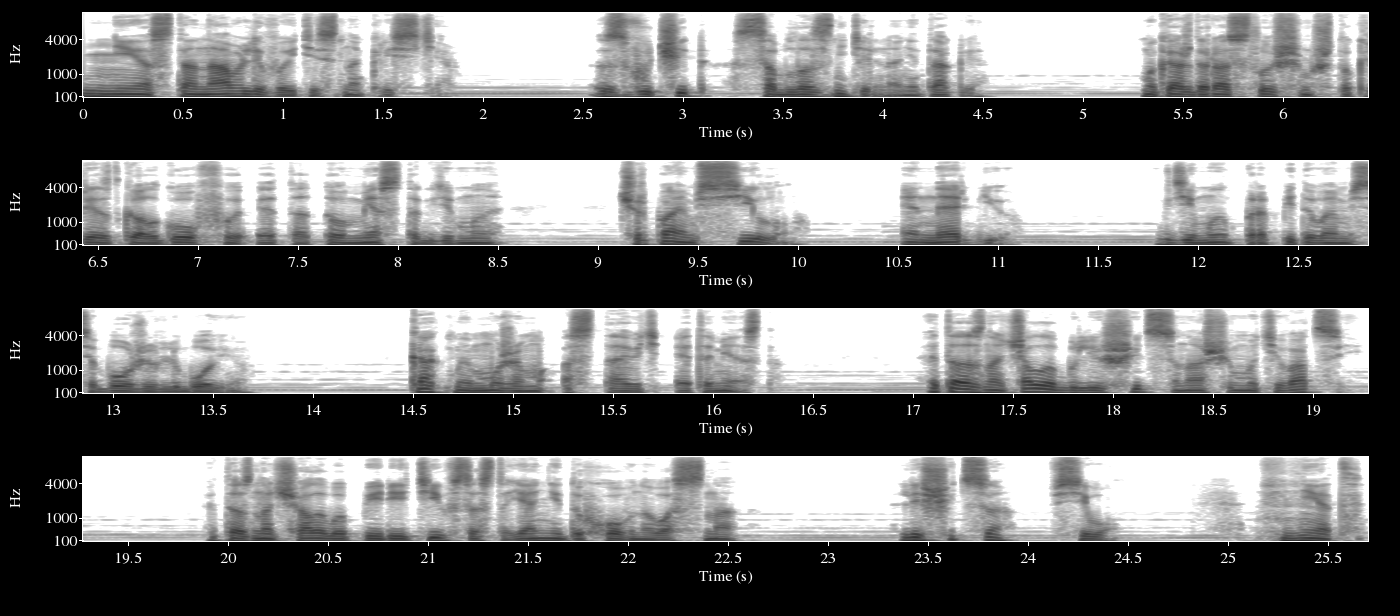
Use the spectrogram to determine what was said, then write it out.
Не останавливайтесь на кресте. Звучит соблазнительно, не так ли? Мы каждый раз слышим, что крест Голгофы – это то место, где мы черпаем силу, энергию, где мы пропитываемся Божьей любовью. Как мы можем оставить это место? Это означало бы лишиться нашей мотивации. Это означало бы перейти в состояние духовного сна. Лишиться всего. Нет,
